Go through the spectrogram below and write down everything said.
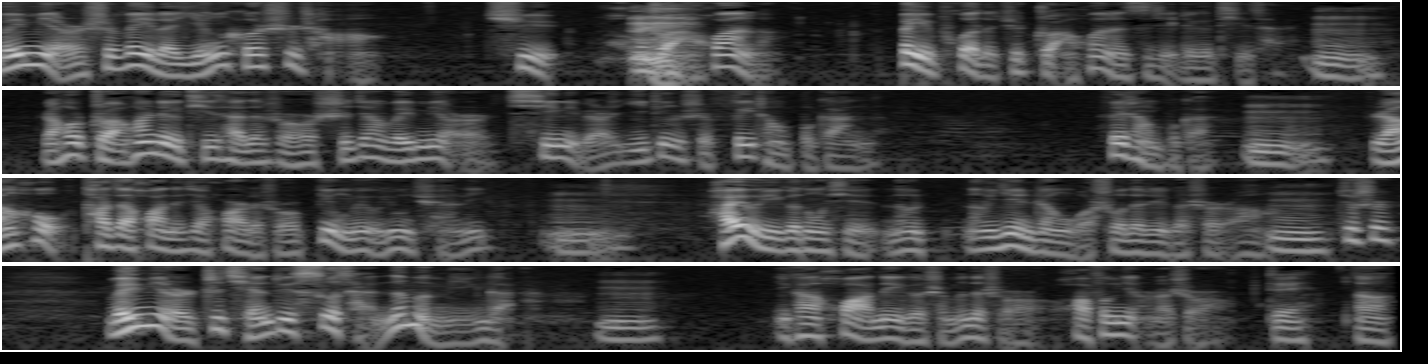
维米尔是为了迎合市场，去转换了，被迫的去转换了自己这个题材。嗯。然后转换这个题材的时候，实际上维米尔心里边一定是非常不甘的，非常不甘。嗯。然后他在画那些画的时候，并没有用全力。嗯。还有一个东西能能印证我说的这个事儿啊。嗯。就是。维米尔之前对色彩那么敏感，嗯，你看画那个什么的时候，画风景的时候，对啊，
